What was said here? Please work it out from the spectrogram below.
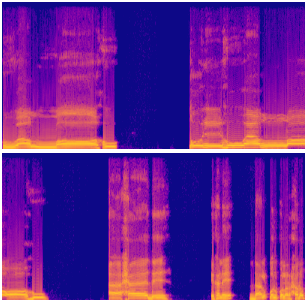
হুয়াল্লাহু কুল হুয়াল্লাহু আহাদ। এখানে ডাল কলকলার হরপ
